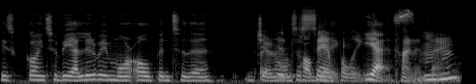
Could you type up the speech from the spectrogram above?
It's going to be a little bit more open to the general it's a sampling yes. kind of mhm. thing.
